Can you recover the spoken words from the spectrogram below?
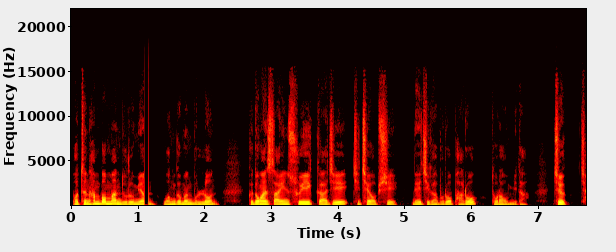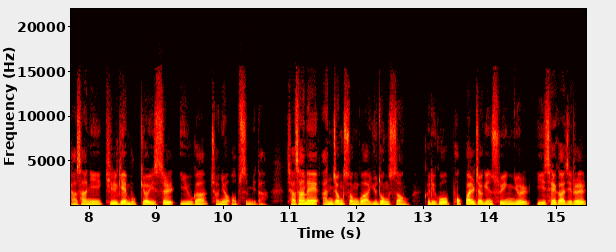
버튼 한 번만 누르면 원금은 물론 그동안 쌓인 수익까지 지체 없이 내 지갑으로 바로 돌아옵니다. 즉, 자산이 길게 묶여 있을 이유가 전혀 없습니다. 자산의 안정성과 유동성, 그리고 폭발적인 수익률 이 세 가지를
